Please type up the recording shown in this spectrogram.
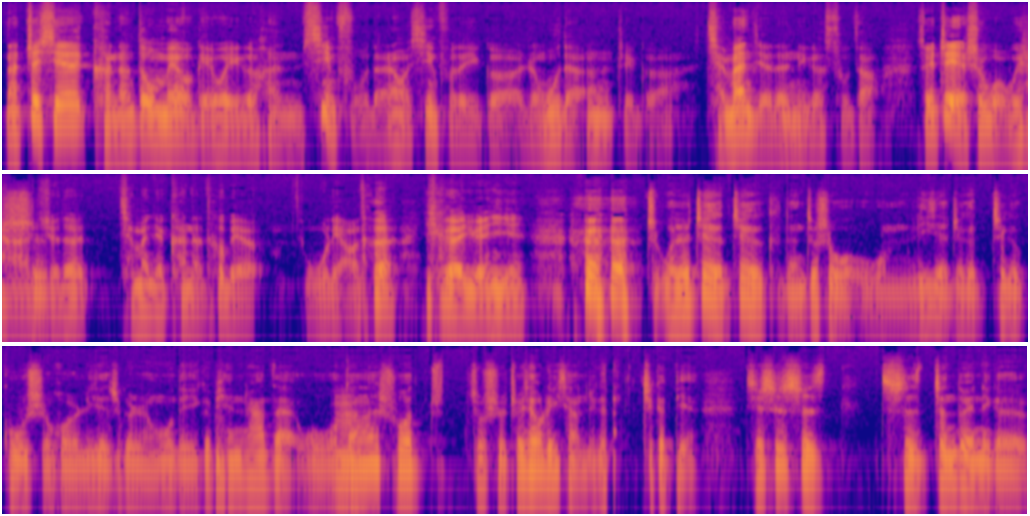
那这些可能都没有给我一个很幸福的，让我幸福的一个人物的这个前半节的那个塑造，所以这也是我为啥觉得前半节看的特别。无聊的 一个原因，我觉得这个这个可能就是我我们理解这个这个故事或者理解这个人物的一个偏差。在我我刚才说就是追求理想这个这个点，其实是是针对那个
